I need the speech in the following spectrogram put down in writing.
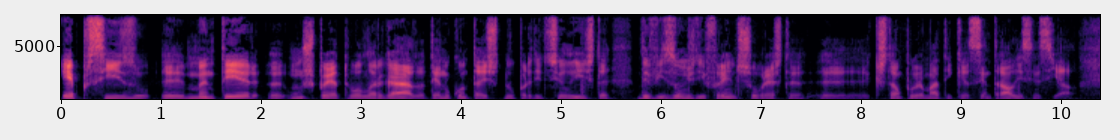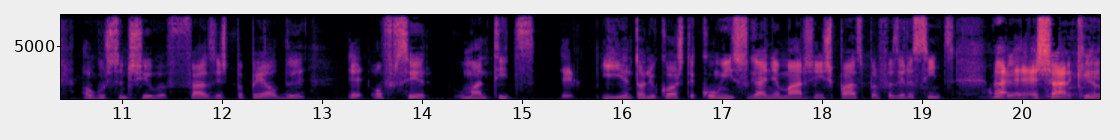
É preciso eh, manter eh, um espectro alargado, até no contexto do Partido Socialista, de visões diferentes sobre esta eh, questão programática central e essencial. Augusto Santos Silva faz este papel de eh, oferecer uma antítese e António Costa, com isso, ganha margem e espaço para fazer a síntese. Oh, ah, achar que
